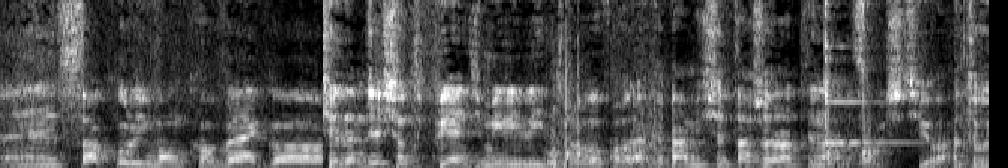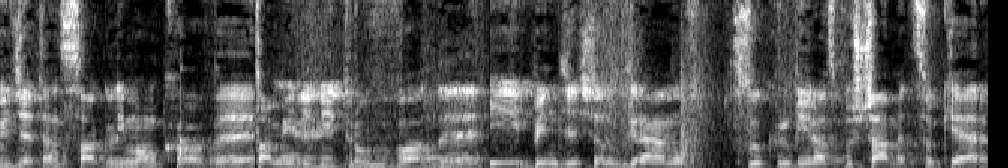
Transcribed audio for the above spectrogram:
e, soku limonkowego 75 ml. Dobra, chyba mi się ta żelatyna rozpuściła. A tu idzie ten sok limonkowy, 100 ml wody i 50 gramów cukru. I rozpuszczamy cukier.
